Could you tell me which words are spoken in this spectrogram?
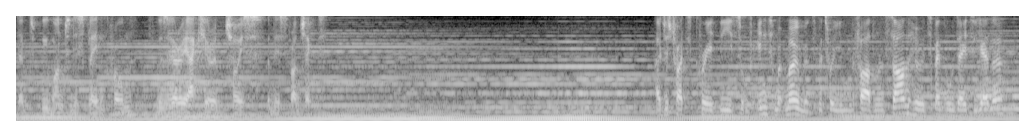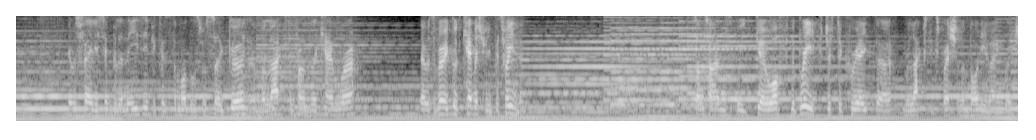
that we want to display in Chrome. It was a very accurate choice for this project. I just tried to create these sort of intimate moments between the father and son who had spent all day together. It was fairly simple and easy because the models were so good and relaxed in front of the camera. There was a very good chemistry between them. Sometimes we go off the brief just to create the relaxed expression and body language,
